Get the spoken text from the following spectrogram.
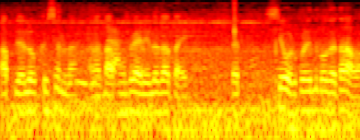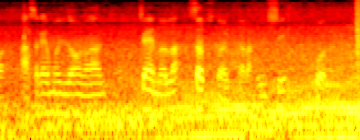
आपल्या लोकेशनला आणि आता आपण रॅलीला जात आहे. तर शेवटपर्यंत बघत राहा. असं काही मध्ये जाऊन चॅनलला सबस्क्राईब करा. विषय बोला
